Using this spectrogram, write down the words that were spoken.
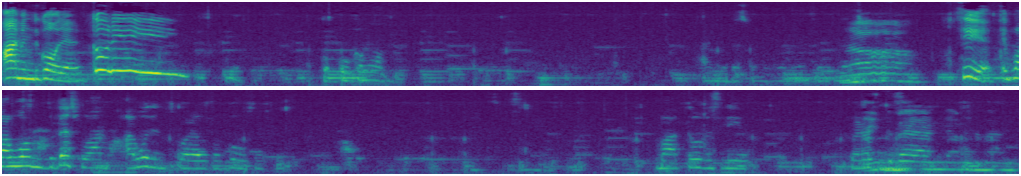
I'm in the goal there. Goalie! Oh, come on. I'm the best one. No. See, if I won the best one, I wouldn't score a lot of goals. actually. But obviously, I'm the band. I'm the band.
